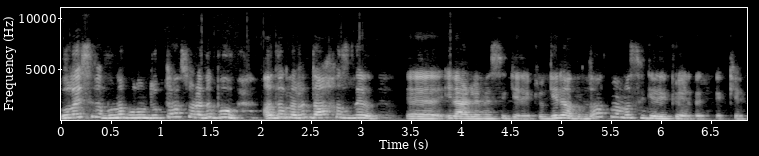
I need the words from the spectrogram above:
Dolayısıyla buna bulunduktan sonra da bu adımların daha hızlı ilerlemesi gerekiyor. Geri adım da atmaması gerekiyor elbette ki.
